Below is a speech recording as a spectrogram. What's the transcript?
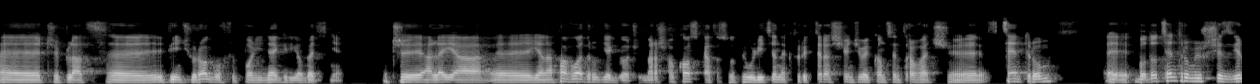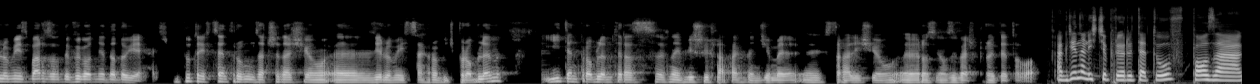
e, czy Plac Pięciu Rogów, czy Polinegri obecnie czy Aleja e, Jana Pawła II, czy Marszałkowska, to są te ulice, na których teraz się będziemy koncentrować e, w centrum, bo do centrum już się z wielu miejsc bardzo wygodnie da dojechać. I tutaj w centrum zaczyna się e, w wielu miejscach robić problem i ten problem teraz w najbliższych latach będziemy e, starali się rozwiązywać priorytetowo. A gdzie na liście priorytetów, poza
